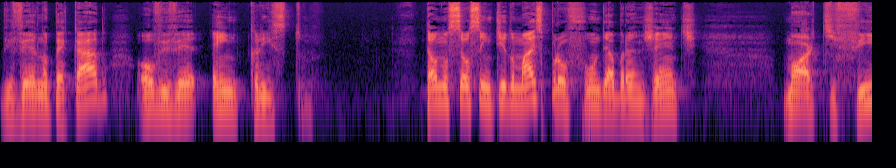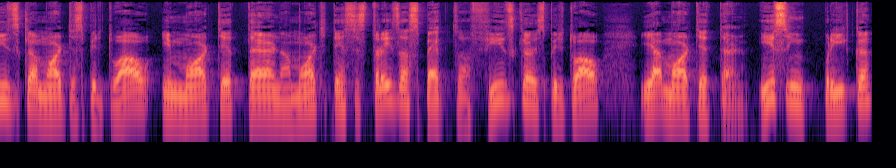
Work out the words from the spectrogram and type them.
Viver no pecado ou viver em Cristo? Então, no seu sentido mais profundo e abrangente, morte física, morte espiritual e morte eterna. A morte tem esses três aspectos: a física, a espiritual e a morte eterna. Isso implica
